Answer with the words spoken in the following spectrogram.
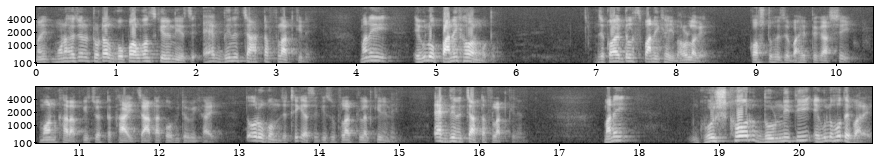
মানে মনে হয় যেন টোটাল গোপালগঞ্জ কিনে নিয়েছে, একদিনে চারটা ফ্ল্যাট কিনে। মানে এগুলো পানি খাওয়ার মতো। যে কয়েক গ্লাস পানি খাই, ভালো লাগে। কষ্ট হয়েছে বাহির থেকে আসি, মন খারাপ, কিছু একটা খাই, চাটা, কফি টফি খাই। তো ওরকম যে ঠিক আছে, কিছু ফ্ল্যাট ফ্ল্যাট কিনে নেই। একদিনে চারটা ফ্ল্যাট কিনেন। মানে ঘুষখোর, দুর্নীতি এগুলো হতে পারে।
